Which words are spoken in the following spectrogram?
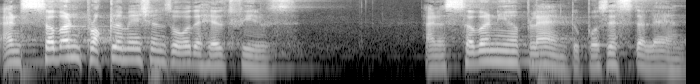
and seven proclamations over the health fields, and a seven year plan to possess the land,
